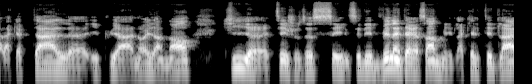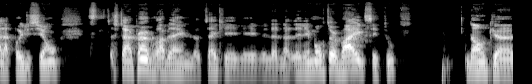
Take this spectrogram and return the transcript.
à la capitale euh, et puis à Hanoï dans le nord, qui, euh, tu sais, je veux dire, c'est des villes intéressantes, mais la qualité de l'air, la pollution, c'est un peu un problème, tu sais, avec les, les, les, les motorbikes et tout. Donc, euh,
